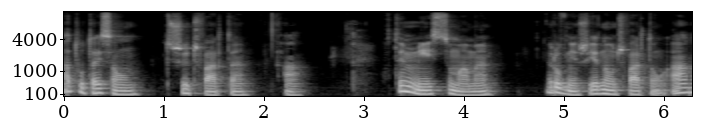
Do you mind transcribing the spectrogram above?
a tutaj są 3 czwarte A. W tym miejscu mamy również 1 czwartą A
